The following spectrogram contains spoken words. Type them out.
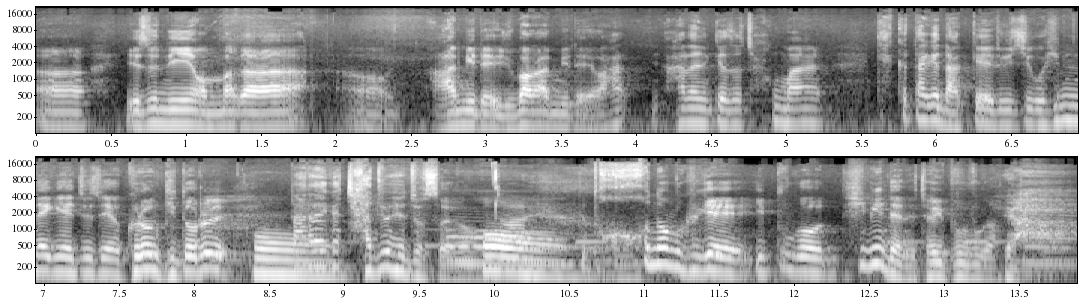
어, 예수님 엄마가 어, 암이래 유방암이래요. 하, 하나님께서 정말 깨끗하게 낫게 해주시고 힘내게 해주세요. 그런 기도를 오. 딸아이가 자주 해줬어요. 어. 너 너무 그게 이쁘고 힘이 되네 저희 부부가. 야.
